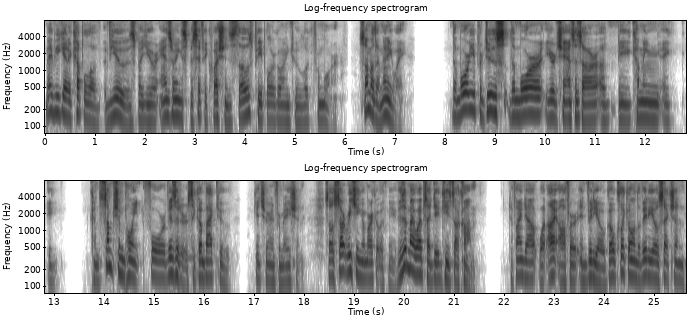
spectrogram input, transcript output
Maybe you get a couple of views, but you're answering specific questions. Those people are going to look for more. Some of them anyway the more you produce, the more your chances are of becoming a, a consumption point for visitors to come back to get your information. So start reaching your market with me. Visit my website, davekeys.com, to find out what I offer in video. Go click on the video section,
